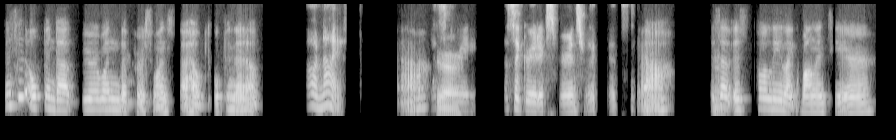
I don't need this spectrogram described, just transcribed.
Since it opened up, we were one of the first ones that helped open it up. Oh, nice. Yeah. That's Yeah. great. That's a great experience for the kids. Yeah. It's a it's totally like volunteer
